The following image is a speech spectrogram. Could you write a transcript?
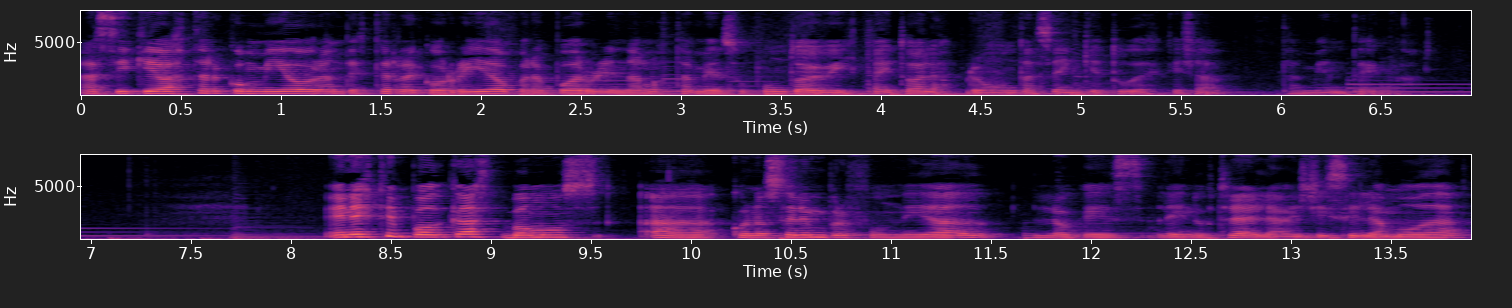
Así que va a estar conmigo durante este recorrido para poder brindarnos también su punto de vista y todas las preguntas e inquietudes que ella también tenga. En este podcast vamos a conocer en profundidad lo que es la industria de la belleza y la moda.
